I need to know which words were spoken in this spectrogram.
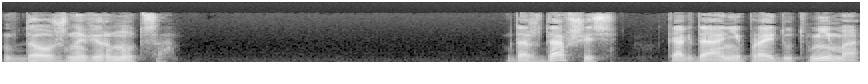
«Должно вернуться». Дождавшись, когда они пройдут мимо,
